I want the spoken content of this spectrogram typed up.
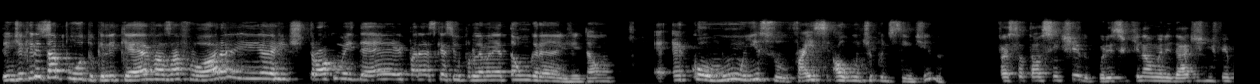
Tem dia que ele tá puto, que ele quer vazar fora e a gente troca uma ideia e parece que assim, o problema não é tão grande. Então, é, é comum isso? Faz algum tipo de sentido? Faz total sentido. Por isso que na humanidade a gente vem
